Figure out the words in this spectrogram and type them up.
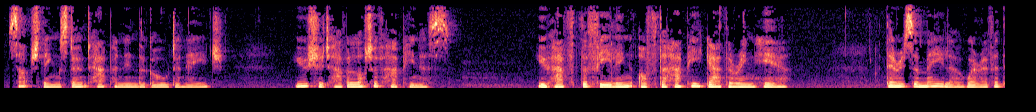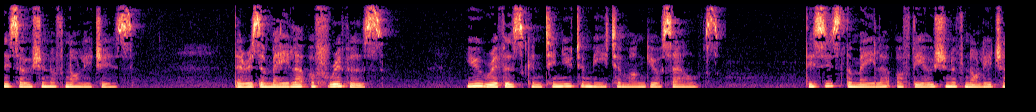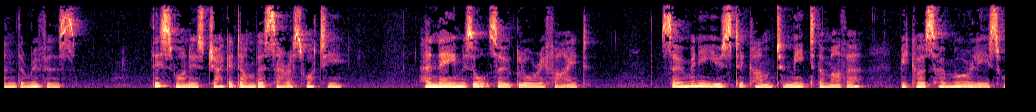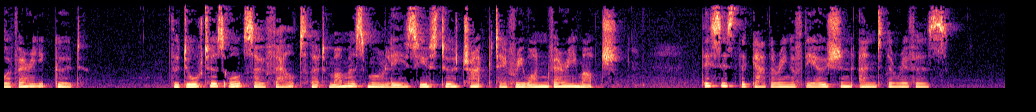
Such things don't happen in the golden age. You should have a lot of happiness. You have the feeling of the happy gathering here. There is a mela wherever this ocean of knowledge is. There is a mela of rivers you rivers continue to meet among yourselves. This is the mela of the ocean of knowledge and the rivers. This one is Jagadamba Saraswati. Her name is also glorified. So many used to come to meet the mother because her murlis were very good. The daughters also felt that Mama's Murlis used to attract everyone very much. This is the gathering of the ocean and the rivers.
